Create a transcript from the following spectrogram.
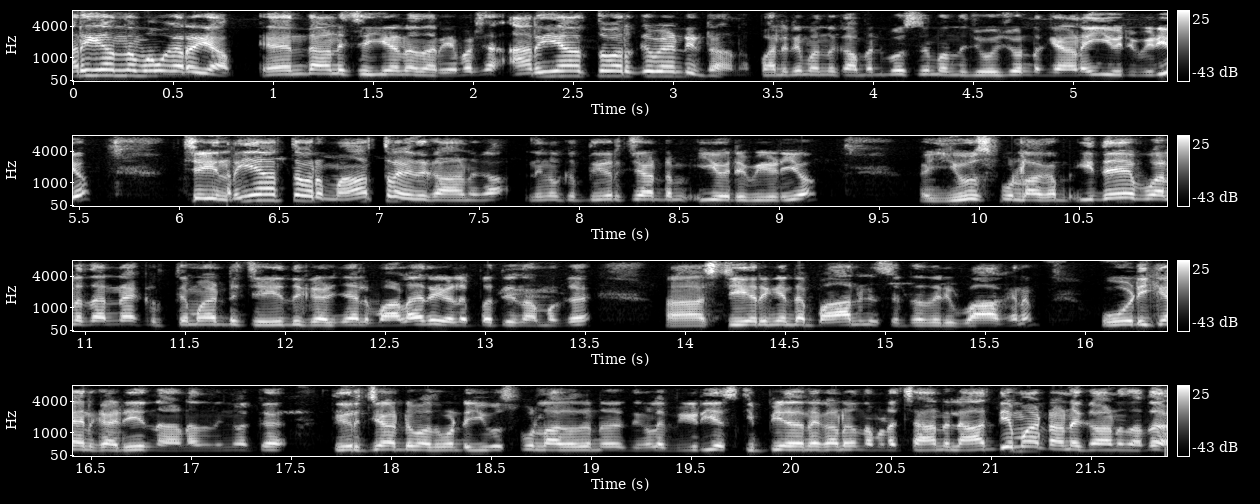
അറിയാം നമുക്കറിയാം എന്താണ് ചെയ്യേണ്ടതെന്ന് അറിയാം. പക്ഷെ അറിയാത്തവർക്ക് വേണ്ടിയിട്ടാണ്. പലരും വന്ന് കമന്റ് ബോക്സിൽ വന്ന് ചോദിച്ചുകൊണ്ടൊക്കെയാണ് ഈ ഒരു വീഡിയോ ചെയ്യുന്നത്. അറിയാത്തവർ മാത്രം ഇത് കാണുക. നിങ്ങൾക്ക് തീർച്ചയായിട്ടും ഈ ഒരു വീഡിയോ യൂസ്ഫുൾ ആകും. ഇതേപോലെ തന്നെ കൃത്യമായിട്ട് ചെയ്ത് കഴിഞ്ഞാൽ വളരെ എളുപ്പത്തിൽ നമുക്ക് സ്റ്റിയറിംഗിന്റെ ബാലൻസ് ഇട്ടത് ഒരു വാഹനം ഓടിക്കാൻ കഴിയുന്നതാണ്. നിങ്ങൾക്ക് തീർച്ചയായിട്ടും അതുകൊണ്ട് യൂസ്ഫുൾ ആകുന്നത് നിങ്ങൾ വീഡിയോ സ്കിപ്പ് ചെയ്ത് കാണുക. നമ്മുടെ ചാനൽ ആദ്യമായിട്ടാണ് കാണുന്നത്.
